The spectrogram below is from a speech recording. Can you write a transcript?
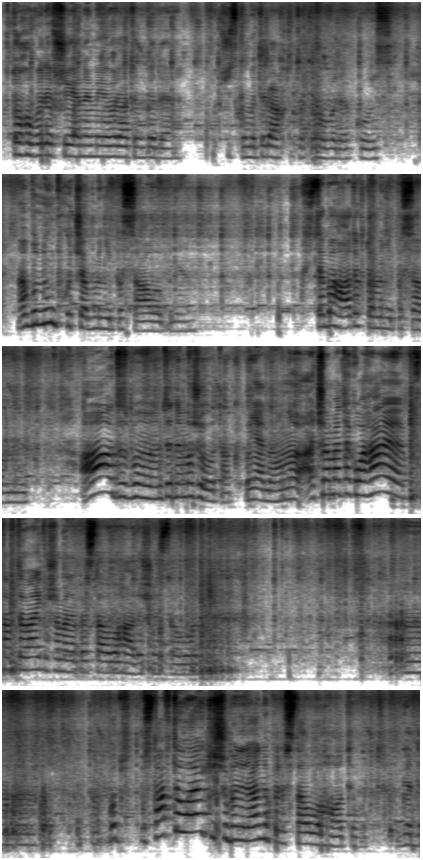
Хто говорив, що я не вмію грати в ГД? Пишіть в коментарях, хто таке говорив колись. Або нуб хоча б мені писали, блін. Це багато хто мені писав нуб. А, тут ну, це неможливо так. Понятно. Ну, а чому мене так лагає? Ставте лайки, що мене перестало лагати, що я стало. Ем, От поставте лайки, щоб мене реально перестало лагати. От, ГД.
